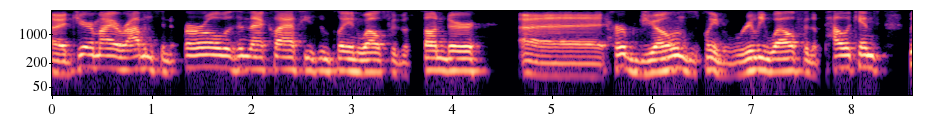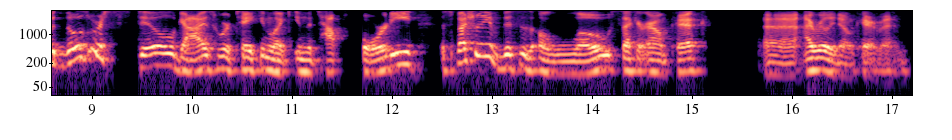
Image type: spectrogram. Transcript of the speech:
uh, Jeremiah Robinson Earl was in that class. He's been playing well for the Thunder. Uh, Herb Jones is playing really well for the Pelicans, but those were still guys who were taken like in the top 40, especially if this is a low second round pick. Uh, I really don't care, man.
